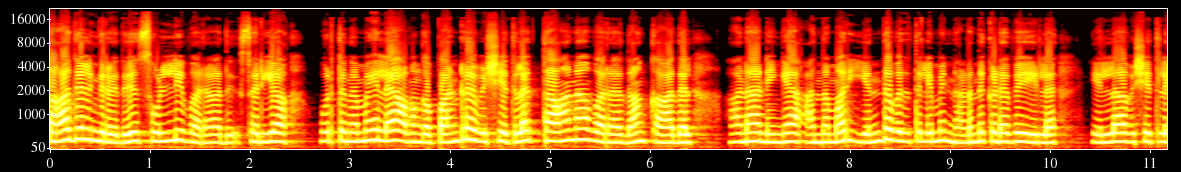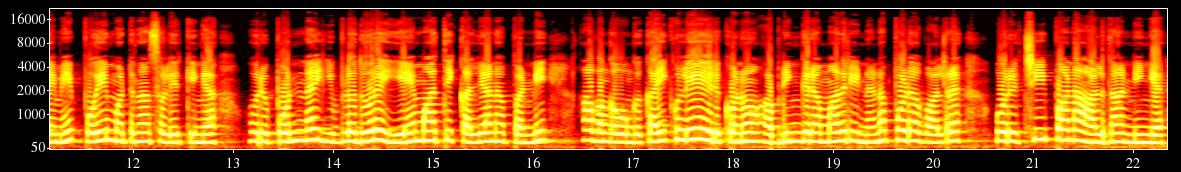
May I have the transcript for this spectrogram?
காதல்ங்கிறது சொல்லி வராது சரியா? ஒருத்தங்க மேலே அவங்க பண்ணுற விஷயத்தில் தானாக வரதான் காதல். ஆனால் நீங்கள் அந்த மாதிரி எந்த விதத்துலையுமே நடந்துக்கிடவே இல்லை. எல்லா விஷயத்துலையுமே பொய் மட்டும்தான் சொல்லியிருக்கீங்க. ஒரு பொண்ணை இவ்வளோ தூரம் ஏமாற்றி கல்யாணம் பண்ணி அவங்க உங்கள் கைக்குள்ளேயே இருக்கணும் அப்படிங்கிற மாதிரி நினப்போட வாழ்கிற ஒரு சீப்பான ஆள் தான் நீங்கள்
